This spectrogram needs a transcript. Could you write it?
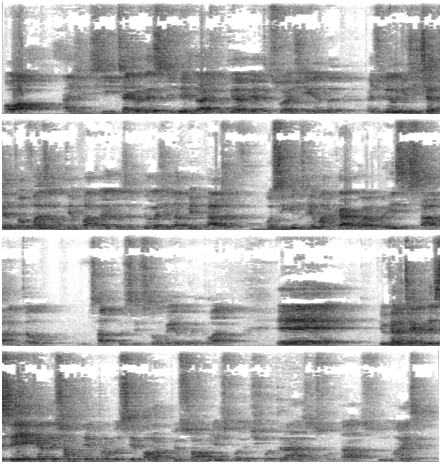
Ó, a gente te agradece de verdade por ter aberto a sua agenda. A Juliana que a gente já tentou fazer um tempo atrás, mas pela agenda apertada, conseguimos remarcar agora para esse sábado, então, sábado que vocês estão vendo, é claro. É, eu quero te agradecer e quero deixar um tempo para você falar com o pessoal onde eles podem te encontrar, seus contatos, tudo mais,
